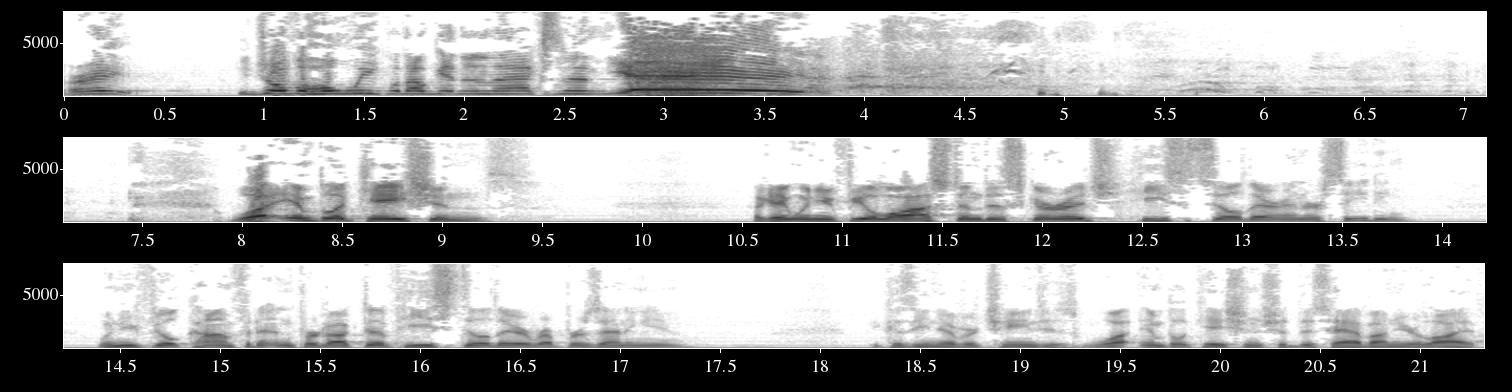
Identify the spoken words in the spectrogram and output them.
All right. You drove a whole week without getting in an accident. Yay! what implications? Okay, when you feel lost and discouraged, He's still there interceding. When you feel confident and productive, He's still there representing you because He never changes. What implications should this have on your life?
